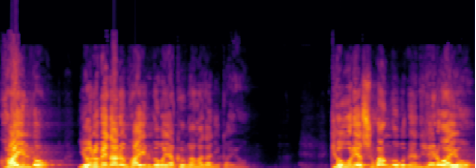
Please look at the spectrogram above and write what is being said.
과일도 여름에 나는 과일 먹어야 건강하다니까요. 겨울에 수박 먹으면 해로워요.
